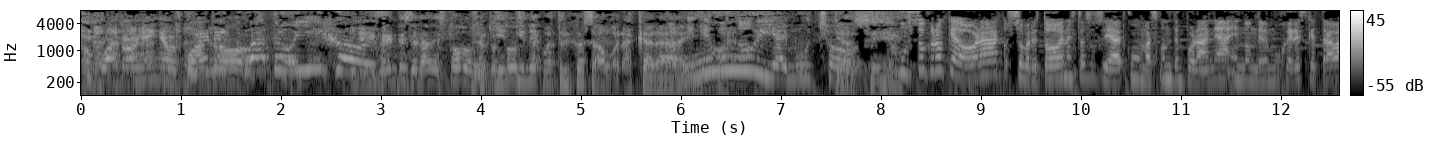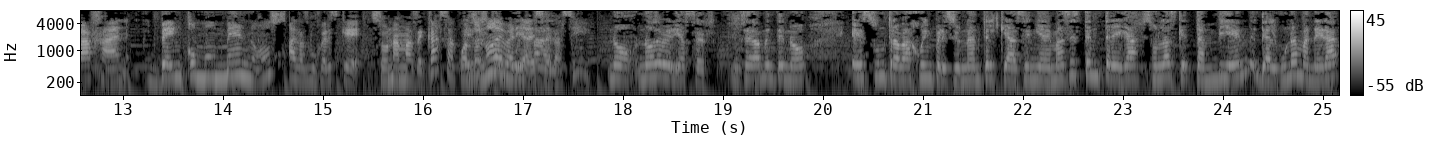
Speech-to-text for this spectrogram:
son cuatro niños, cuatro. Tiene cuatro hijos. Y de diferentes edades todos. Pero entonces ¿quién todos tiene cuatro hijos ahora, caray? Uy, hay muchos. Ya sé. Justo creo que ahora, sobre todo en esta sociedad como más contemporánea, en donde mujeres que trabajan ven como menos a las mujeres que son amas de casa, cuando Eso no debería de ser así. No, no debería ser. Sinceramente no. Es un trabajo impresionante el que hacen y además esta entrega son las que también de alguna manera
